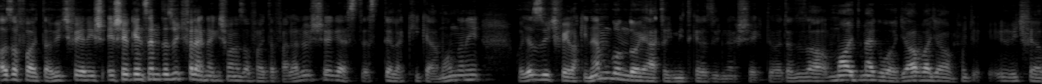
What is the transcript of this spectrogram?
az a fajta ügyfél is, és egyébként szerintem az ügyfeleknek is van az a fajta felelősség, ezt, ezt tényleg ki kell mondani, hogy az az ügyfél, aki nem gondolja át, hogy mit kell az ügynökségtől. Tehát ez a majd megoldja, vagy a hogy ügyfél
